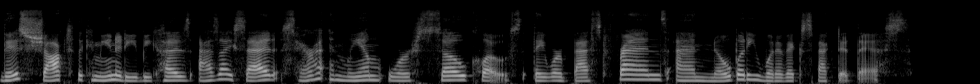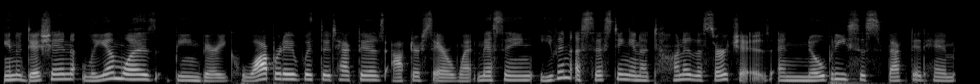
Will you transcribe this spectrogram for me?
This shocked the community because, as I said, Sarah and Liam were so close. They were best friends, and nobody would have expected this. In addition, Liam was being very cooperative with detectives after Sarah went missing, even assisting in a ton of the searches, and nobody suspected him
